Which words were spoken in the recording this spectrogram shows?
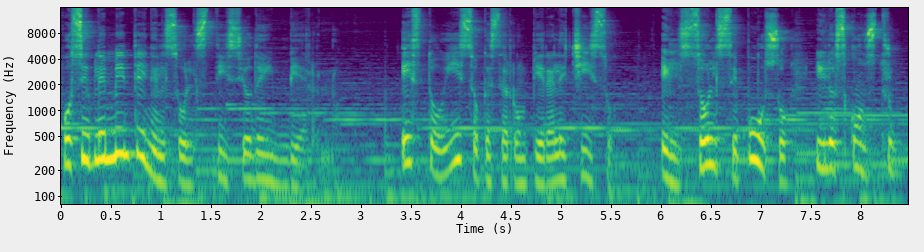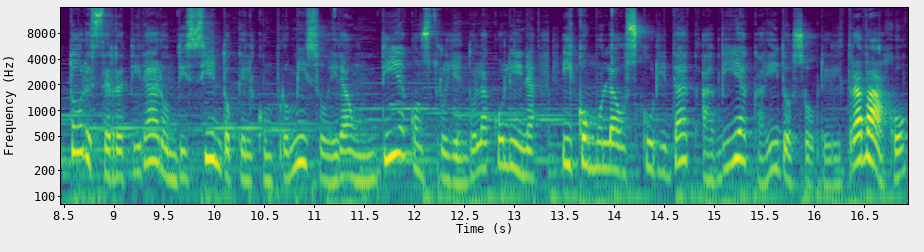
posiblemente en el solsticio de invierno. Esto hizo que se rompiera el hechizo el sol se puso y los constructores se retiraron diciendo que el compromiso era un día construyendo la colina y como la oscuridad había caído sobre el trabajo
